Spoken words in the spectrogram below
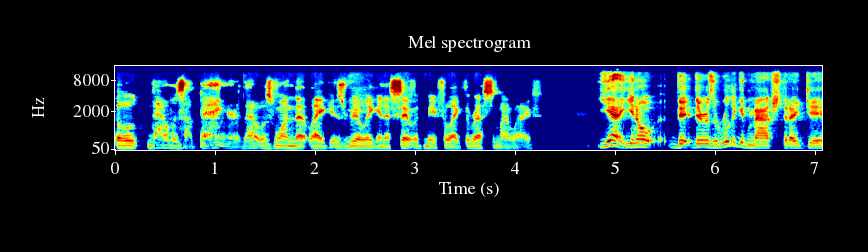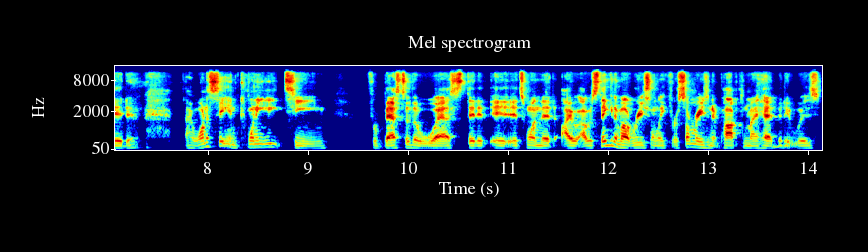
though that was a banger. That was one that like is really gonna sit with me for like the rest of my life. Yeah, you know, th- there was a really good match that I did. I want to say in 2018 for Best of the West. That it, it, it's one that I, I, was thinking about recently. For some reason, it popped in my head, but it was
